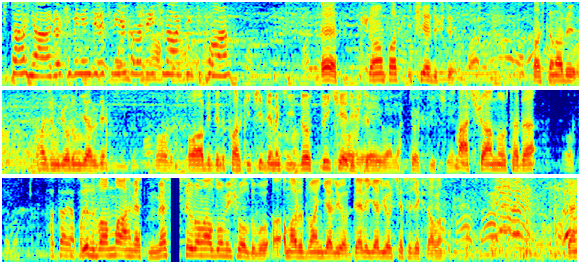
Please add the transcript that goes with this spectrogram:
Kütahya rakibinin ciritini yakaladığı için artı 2 puan. Evet şu an fark ikiye düştü. Kaçtan abi hacım yorum geldi. Doğru. O abi dedi fark 2 demek ki 4'tü 2'ye Doğru, düştü. Eyvallah. 4'lü 2'ye. Maç şu an ortada. Ortada. Hata yapan. Rıdvan mı Ahmet mi? Messi Ronaldo mu iş oldu bu. Ama Rıdvan geliyor. Deli geliyor kesecek sağlam. Ben,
